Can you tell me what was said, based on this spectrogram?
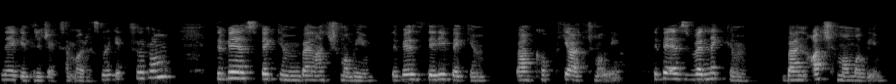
Ne getireceksem arasına getiriyorum. Dibez vekim ben açmalıyım. Dibez deri vekim ben kapıyı açmalıyım. Dibez venekim ben açmamalıyım.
